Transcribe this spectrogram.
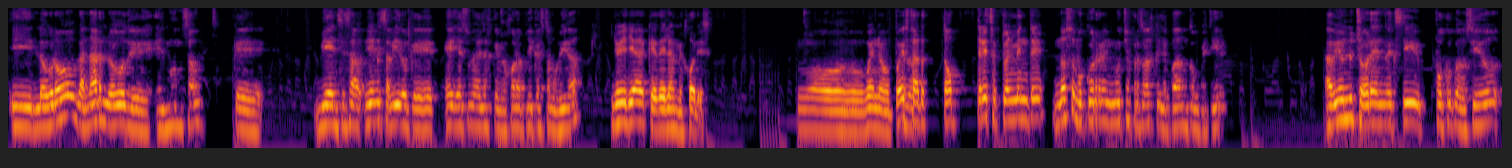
Y logró ganar luego del el Moonsault, que bien, se bien es sabido que ella es una de las que mejor aplica esta movida. Yo diría que de las mejores. O, bueno, puede estar top 3 actualmente. No se me ocurren muchas personas que le puedan competir. Había un luchador en NXT poco conocido,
